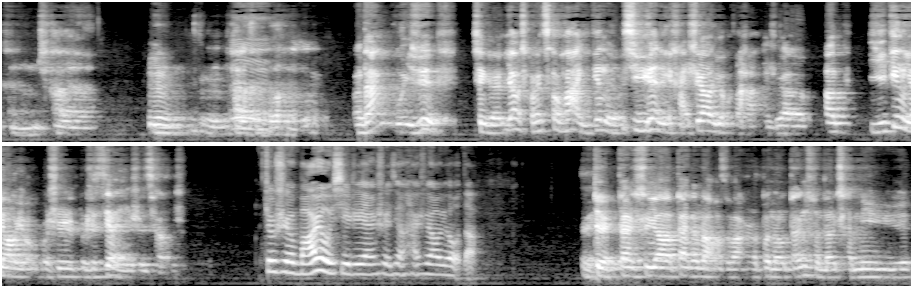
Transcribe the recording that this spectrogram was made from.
可能差了，嗯嗯，差了很多很多。我当然补一句，这个要成为策划，一定的游戏阅历还是要有的哈，还是要啊，一定要有，不是不是建议是强制。就是玩游戏这件事情还是要有的。对，但是要带着脑子玩，而不能单纯的沉迷于。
